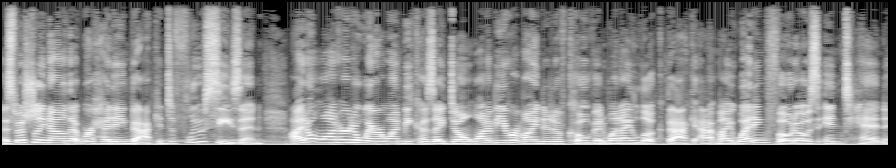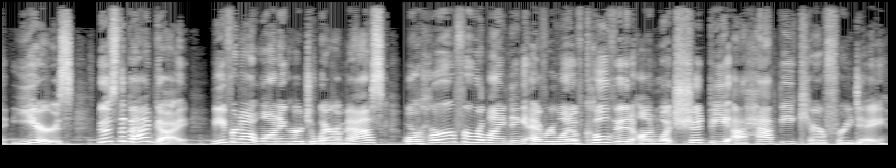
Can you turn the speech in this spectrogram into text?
especially now that we're heading back into flu season. I don't want her to wear one because I don't want to be reminded of COVID when I look back at my wedding photos in 10 years. Who's the bad guy? Me for not wanting her to wear a mask, or her for reminding everyone of COVID on what should be a happy, carefree day?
